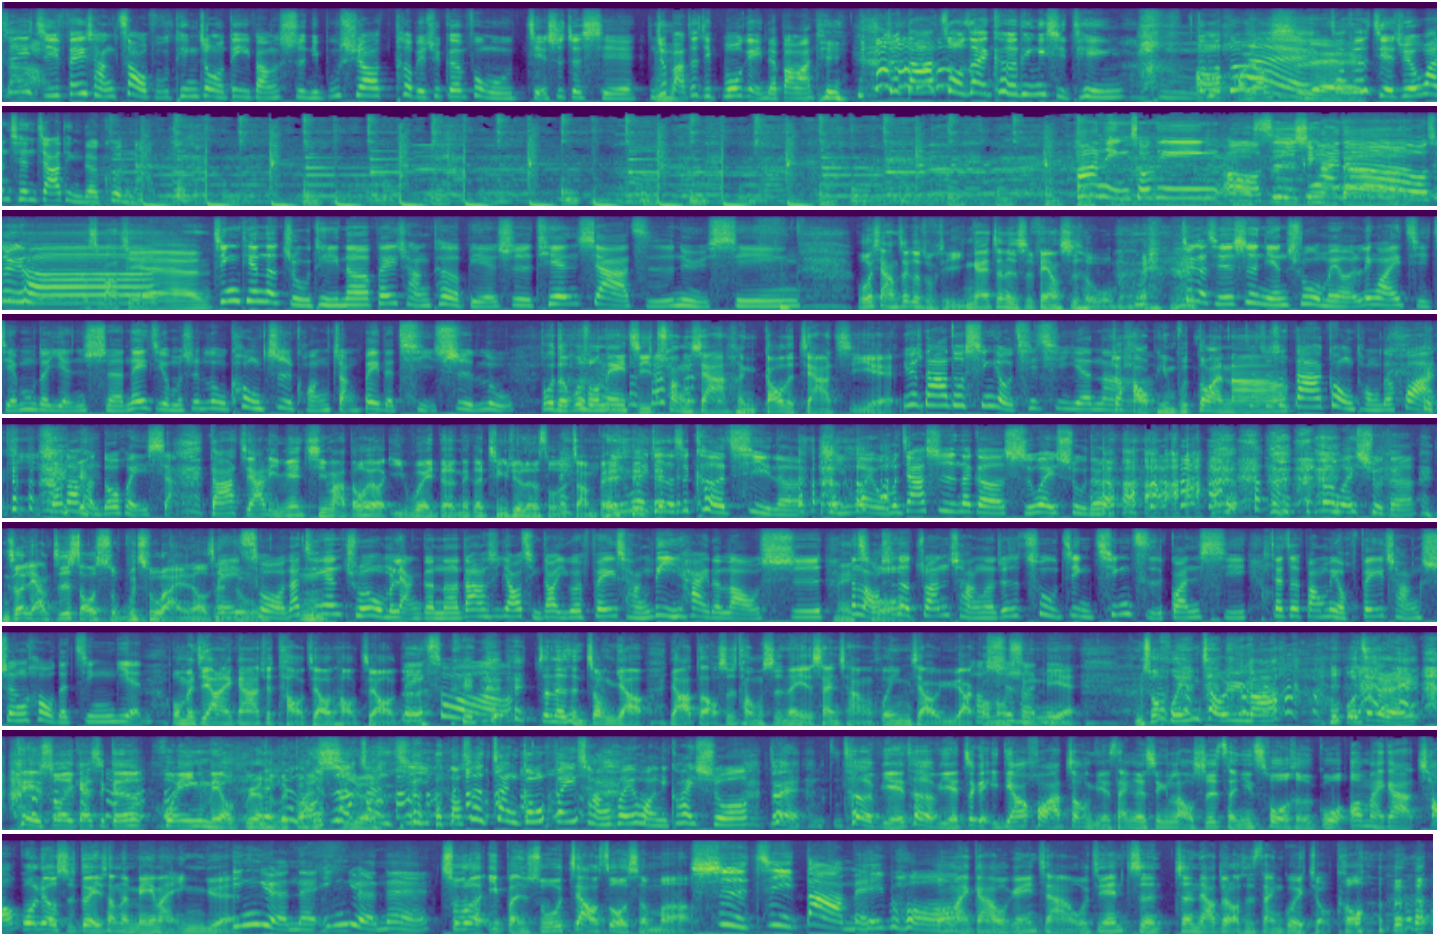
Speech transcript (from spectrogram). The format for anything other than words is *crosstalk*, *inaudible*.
这一集非常造福听众的地方是，你不需要特别去跟父母解释这些，你就把这集播给你的爸妈听，*laughs* 就大家坐在客厅一起听，对不对？欸这是解决万千家庭的困难。收听，哦，是新来的，我是雨禾，我我是宝。健。今天的主题呢非常特别，是天下子女心。*laughs* 我想这个主题应该真的是非常适合我们的、*laughs* 这个其实是年初我们有另外一集节目的延伸，那一集我们是录控制狂长辈的启示录，不得不说那一集创下很高的佳绩耶，*laughs* 因为大家都心有戚戚焉呐，就好评不断呐这就是啊。大家共同的话题，收到很多回响。大家家里面起码都会有一位的那个情绪勒索的长辈一，位真的是客气了，一位我们家是那个十位数的，*laughs* 二位数的。你说两只手数不出来那种程度。没错，那今天除了我们两个呢，当然是邀请到一位非常厉害的老师。那老师的专长呢，就是促进亲子关系，在这方面有非常深厚的经验。我们接下来跟他去讨教讨教的，没错，*laughs* 真的很重要。然后老师同时呢也擅长婚姻教育啊、沟通训练。你说婚姻教育吗？*laughs* 我这个人可以说应该是跟婚姻没有任何的关系了。师的战绩，老师的战功非常辉煌，你快说。*laughs* 对，特别特别，这个一定要划重点三颗星。老师曾经撮合过，Oh my god，超过六十对以上的美满姻缘，姻缘呢？姻缘呢？出了一本书，叫做什么世纪大媒婆。？Oh my god！我跟你讲，我今天真真的要对老师三跪九叩，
